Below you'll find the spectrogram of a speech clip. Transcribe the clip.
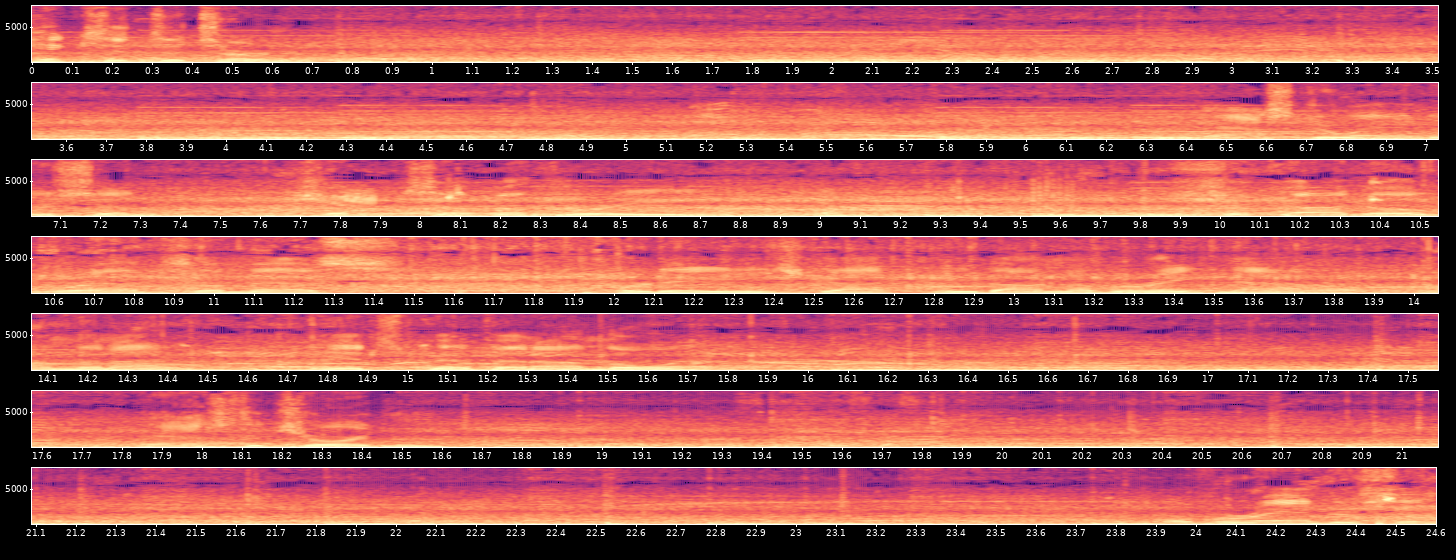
Kicks it to Turner. To Anderson. Jacks up a three. Chicago grabs the miss. Perdue's got rebound number eight now on the night. It's Pippen on the wing. Pass to Jordan. Over Anderson.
